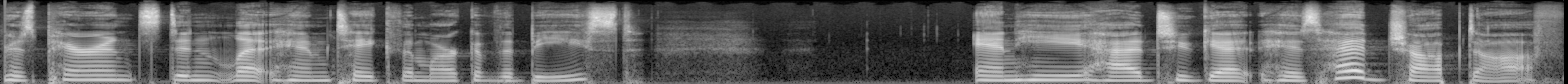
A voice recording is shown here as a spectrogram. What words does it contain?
His parents didn't let him take the mark of the beast, and he had to get his head chopped off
